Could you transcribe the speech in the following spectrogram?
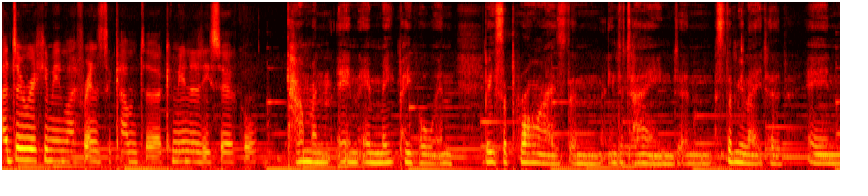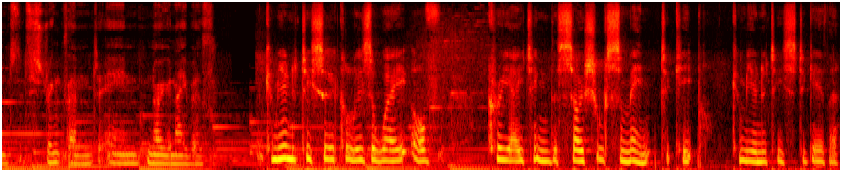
I do recommend my friends to come to a community circle. Come and, and, and meet people and be surprised and entertained and stimulated and strengthened and know your neighbours. Community circle is a way of creating the social cement to keep communities together.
